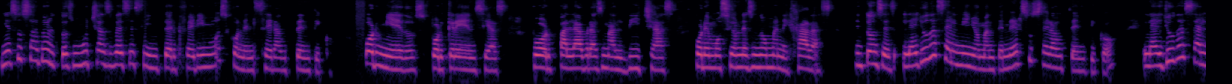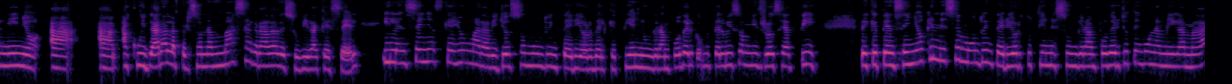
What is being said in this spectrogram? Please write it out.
y esos adultos muchas veces interferimos con el ser auténtico por miedos, por creencias, por palabras maldichas, por emociones no manejadas. Entonces, le ayudas al niño a mantener su ser auténtico, le ayudas al niño a, a, cuidar a la persona más sagrada de su vida que es él y le enseñas que hay un maravilloso mundo interior del que tiene un gran poder, como te lo hizo Miss Rose a ti, de que te enseñó que en ese mundo interior tú tienes un gran poder. Yo tengo una amiga, Mar,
